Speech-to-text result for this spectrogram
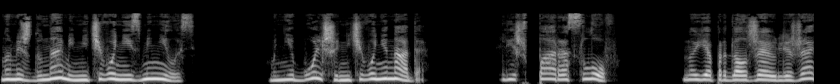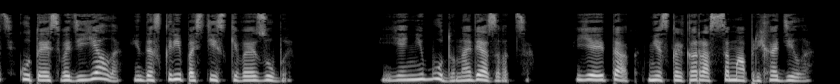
но между нами ничего не изменилось. Мне больше ничего не надо. Лишь пара слов. Но я продолжаю лежать, кутаясь в одеяло и до скрипа стискивая зубы. Я не буду навязываться. Я и так несколько раз сама приходила.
